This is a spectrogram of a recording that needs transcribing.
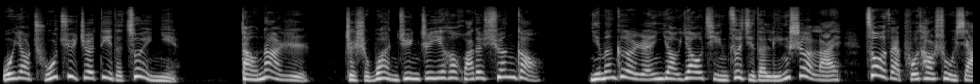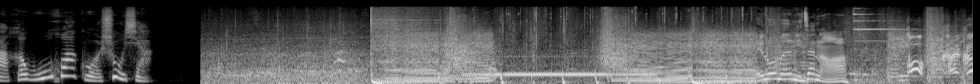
我要除去这地的罪孽。到那日，这是万军之耶和华的宣告。你们个人要邀请自己的邻舍来，坐在葡萄树下和无花果树下。哎，罗门，你在哪儿？哦，凯哥，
